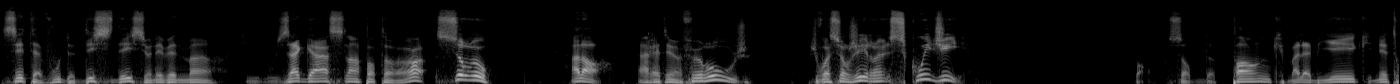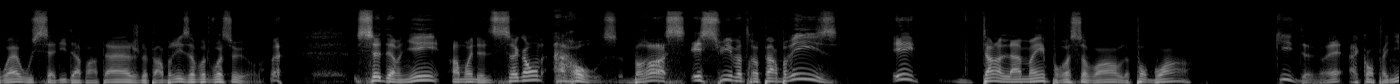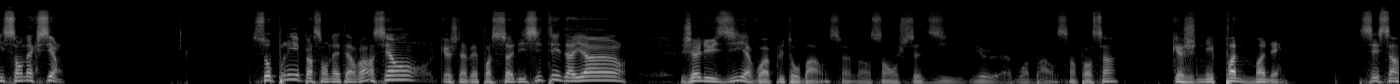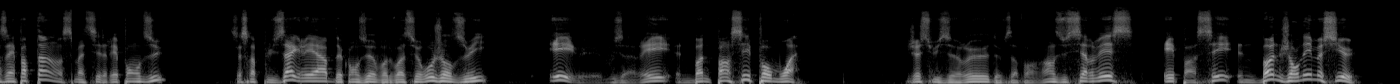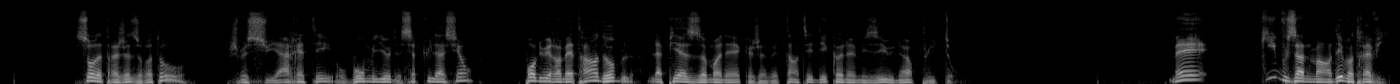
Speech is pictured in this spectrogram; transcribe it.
C'est à vous de décider si un événement qui vous agace l'emportera sur vous. Alors, arrêtez un feu rouge. Je vois surgir un squeegee. Sorte de punk mal habillé qui nettoie ou salit davantage le pare-brise de votre voiture. Ce dernier, en moins de 10 secondes, arrose, brosse, essuie votre pare-brise et vous tend la main pour recevoir le pourboire qui devrait accompagner son action. Surpris par son intervention, que je n'avais pas sollicité d'ailleurs, je lui dis à voix plutôt basse, un mensonge se dit mieux à voix basse en passant, que je n'ai pas de monnaie. C'est sans importance, m'a-t-il répondu. Ce sera plus agréable de conduire votre voiture aujourd'hui et vous aurez une bonne pensée pour moi. Je suis heureux de vous avoir rendu service et passé une bonne journée, monsieur. Sur le trajet du retour, je me suis arrêté au beau milieu de la circulation pour lui remettre en double la pièce de monnaie que j'avais tenté d'économiser une heure plus tôt. Mais qui vous a demandé votre avis?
